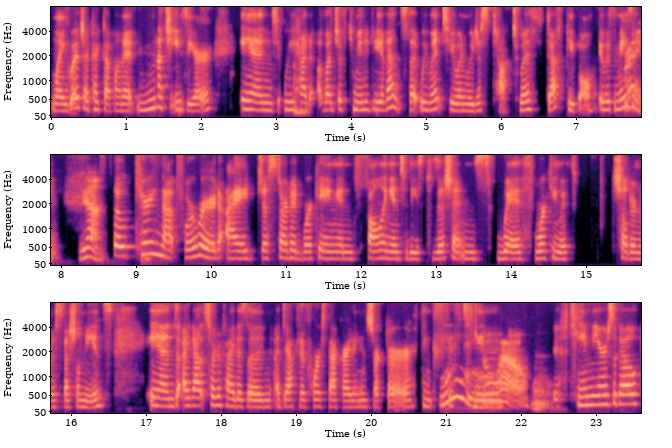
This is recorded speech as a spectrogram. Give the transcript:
language. I picked up on it much easier. And we mm-hmm. had a bunch of community events that we went to and we just talked with deaf people. It was amazing. Right. Yeah. So carrying that forward, I just started working and falling into these positions with working with children with special needs. And I got certified as an adaptive horseback riding instructor, I think 15, Ooh, oh, wow. 15 years ago.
